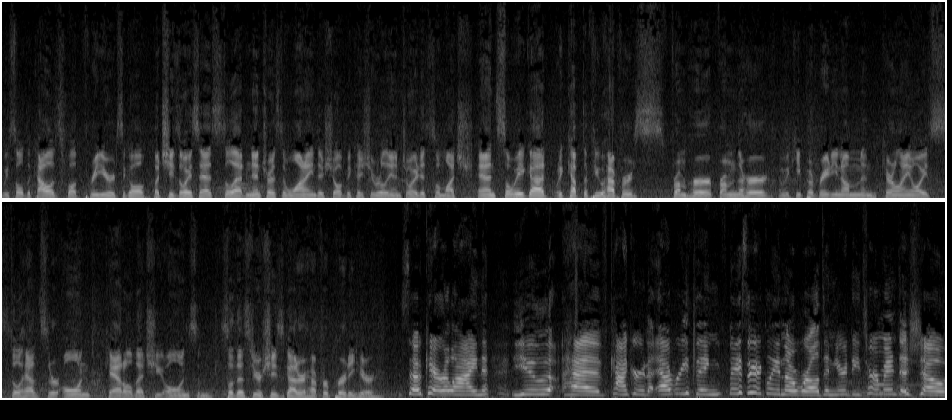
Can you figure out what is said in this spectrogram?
We sold the cows about three years ago, but she's always had still had an interest in wanting to show because she really enjoyed it so much. And so we got we kept a few heifers from her from the herd, and we keep breeding them. And Caroline always still has her own cattle that she owns, and so this year she's got her heifer pretty here. So, Caroline, you have conquered everything basically in the world and you're determined to show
